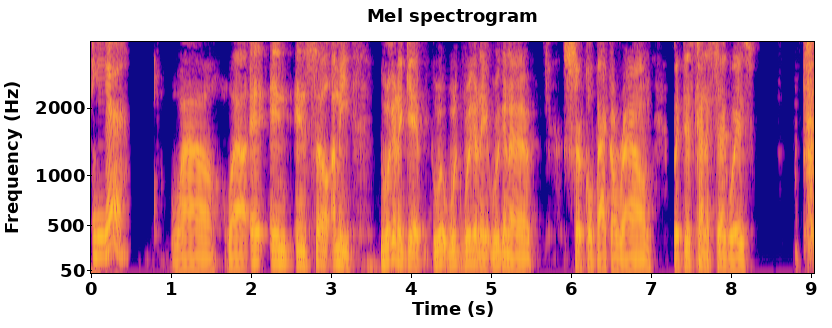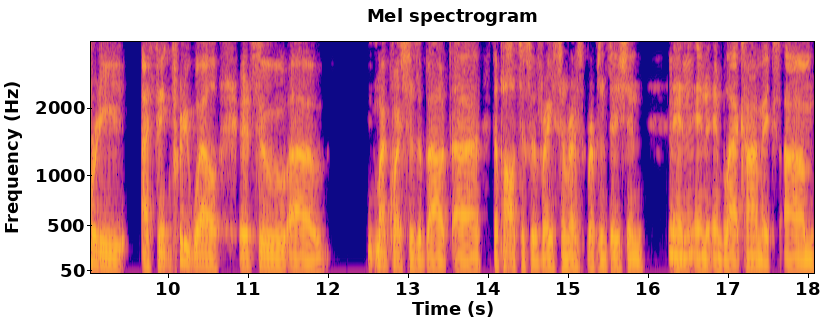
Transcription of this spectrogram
yeah. Wow. Wow. And and, and so, I mean, we're gonna get we're, we're gonna we're gonna circle back around, but this kind of segues pretty, I think, pretty well into uh, my questions about uh, the politics of race and re- representation mm-hmm. in, in, in, black comics. Um,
